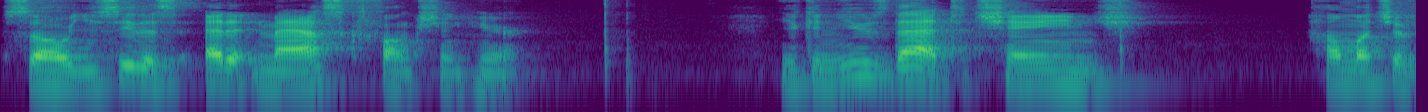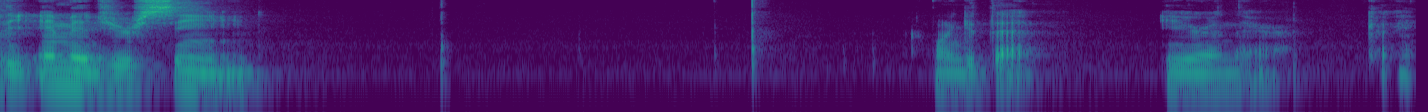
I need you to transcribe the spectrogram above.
So you see this edit mask function here. You can use that to change how much of the image you're seeing. I want to get that ear and there. Okay.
